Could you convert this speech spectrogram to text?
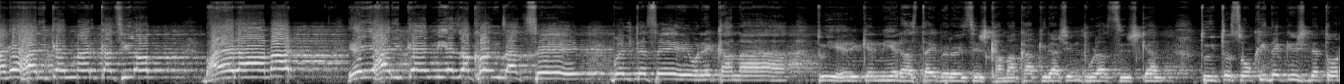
আগে হারিকেন মার্কা ছিল। ভাইরা এই হারিকেন নিয়ে যখন যাচ্ছে, বলতেছে, ওরে কানা, তুই হেরিকেন নিয়ে রাস্তায় বেরোইছিস, খামাখা কিরাসিন পুড়াচ্ছিস কেন? তুই তো চোখি দেখিস না, তোর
